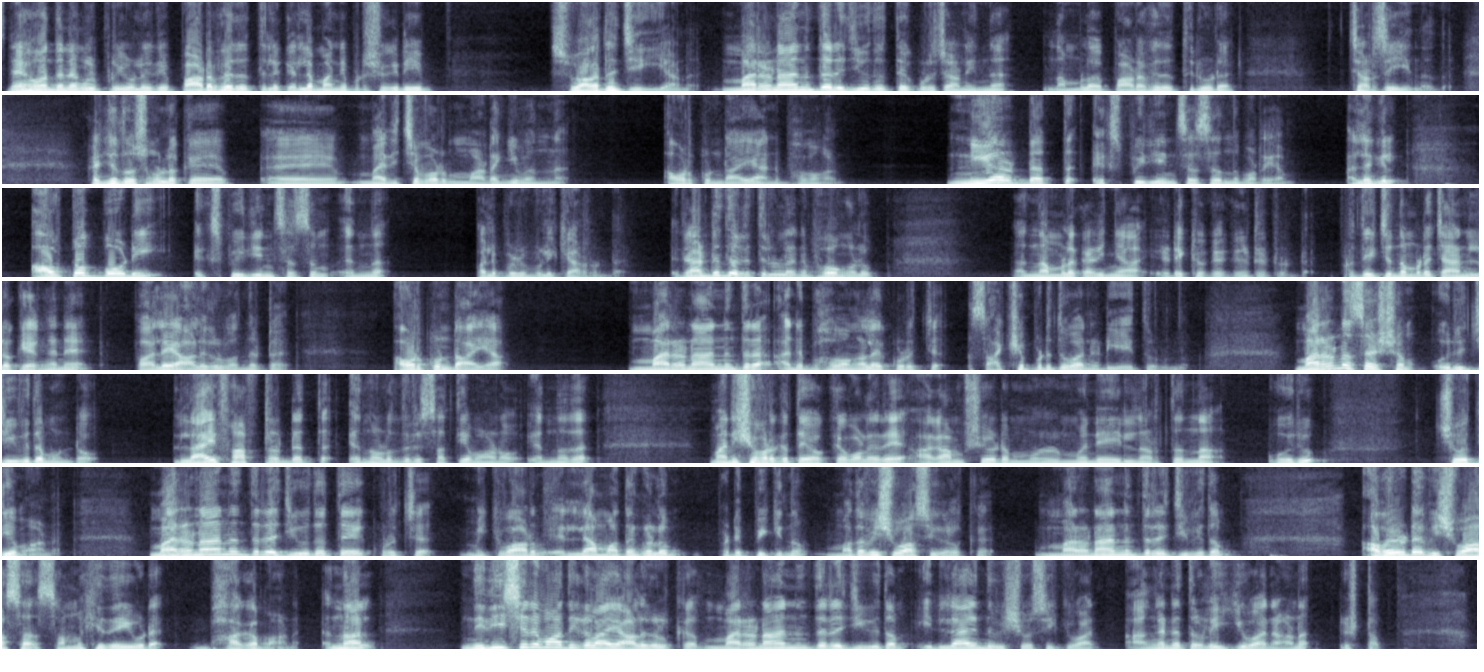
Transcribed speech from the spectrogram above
സ്നേഹവന്ദനങ്ങൾ പ്രിയുള്ളവരെ പാഠഭേദത്തിലേക്ക് എല്ലാ മാന്യപ്രേക്ഷകരെയും സ്വാഗതം ചെയ്യുകയാണ്. മരണാനന്തര ജീവിതത്തെക്കുറിച്ചാണ് ഇന്ന് നമ്മൾ പാഠഭേദത്തിലൂടെ ചർച്ച ചെയ്യുന്നത്. കഴിഞ്ഞ ദിവസങ്ങളിലൊക്കെ മരിച്ചവർ മടങ്ങി വന്ന് അവർക്കുണ്ടായ അനുഭവങ്ങൾ. നിയർ ഡെത്ത് എക്സ്പീരിയൻസസ് എന്ന് പറയാം. അല്ലെങ്കിൽ ഔട്ട് ഓഫ് ബോഡി എക്സ്പീരിയൻസസും എന്ന് പലപ്പോഴും വിളിക്കാറുണ്ട്. രണ്ട് തരത്തിലുള്ള അനുഭവങ്ങളും നമ്മൾ കഴിഞ്ഞ ഇടയ്ക്കൊക്കെ കേട്ടിട്ടുണ്ട്. പ്രത്യേകിച്ച് നമ്മുടെ ചാനലിലൊക്കെ അങ്ങനെ പല ആളുകൾ വന്നിട്ട് അവർക്കുണ്ടായ മരണാനന്തര അനുഭവങ്ങളെക്കുറിച്ച് സാക്ഷ്യപ്പെടുത്തുവാനിടയായി തീർന്നു മരണശേഷം ഒരു ജീവിതമുണ്ടോ? ലൈഫ് ആഫ്റ്റർ ഡെത്ത് എന്നുള്ളതൊരു സത്യമാണോ എന്നത് മനുഷ്യവർഗത്തെയൊക്കെ വളരെ ആകാംക്ഷയുടെ മുൾമുനയിൽ നിർത്തുന്ന ഒരു ചോദ്യമാണ്. മരണാനന്തര ജീവിതത്തെക്കുറിച്ച് മിക്കവാറും എല്ലാ മതങ്ങളും പഠിപ്പിക്കുന്നു. മതവിശ്വാസികൾക്ക് മരണാനന്തര ജീവിതം അവരുടെ വിശ്വാസ സംഹിതയുടെ ഭാഗമാണ്. എന്നാൽ നിരീശ്വരവാദികളായ ആളുകൾക്ക് മരണാനന്തര ജീവിതം ഇല്ല എന്ന് വിശ്വസിക്കുവാൻ അങ്ങനെ തെളിയിക്കുവാനാണ് ഇഷ്ടം.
